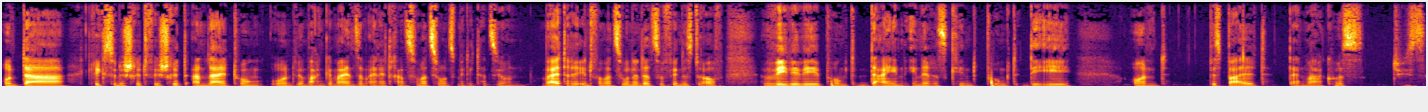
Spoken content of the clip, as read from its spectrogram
und da kriegst du eine Schritt-für-Schritt-Anleitung und wir machen gemeinsam eine Transformationsmeditation. Weitere Informationen dazu findest du auf www.deininnereskind.de und bis bald, dein Markus. Tschüss.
